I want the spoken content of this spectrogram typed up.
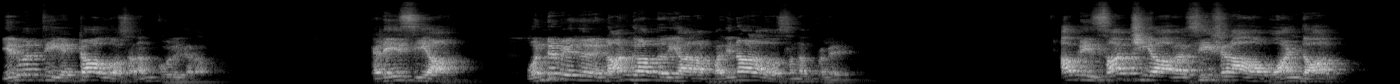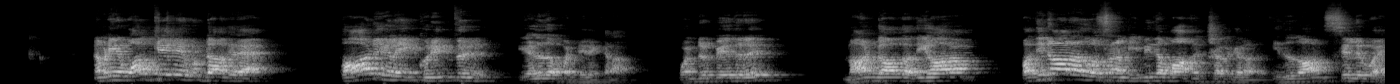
இருபத்தி எட்டாவது வசனம் கூறுகிறார் கடைசியா ஒன்று பேர் நான்காவது அதிகாரம் பதினாலாவது வசனத்திலே அப்படி சாட்சியாக சீசனாக வாழ்ந்தால் நம்முடைய வாழ்க்கையிலே உண்டாகிற பாடுகளை குறித்து எழுதப்பட்டிருக்கிறார். ஒன்று பேதிரு நான்காவது அதிகாரம் பதினாறாவது வசனம் இவ்விதமாக சொல்கிறது. இதுதான் சிலுவை.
